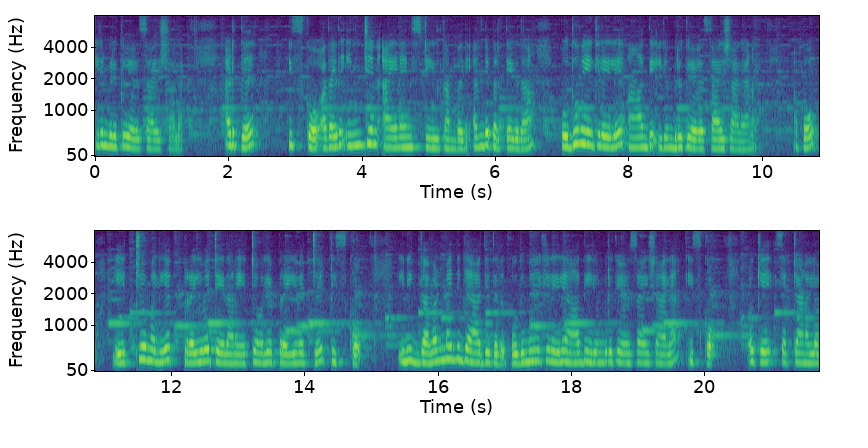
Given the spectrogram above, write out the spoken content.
ഇരുമ്പുരുക്ക് വ്യവസായശാല അടുത്ത് ഇസ്കോ അതായത് ഇന്ത്യൻ അയൺ സ്റ്റീൽ കമ്പനി. അതിന്റെ പ്രത്യേകത പൊതുമേഖലയിലെ ആദ്യ ഇരുമ്പുരുക്ക് വ്യവസായശാലയാണ് അപ്പോൾ ഏറ്റവും വലിയ പ്രൈവറ്റ് ഏതാണ്? ഏറ്റവും വലിയ പ്രൈവറ്റ് ടിസ്കോ ഇനി ഗവൺമെന്റിന്റെ ആദ്യത്തേത് പൊതുമേഖലയിലെ ആദ്യ ഇരുമ്പുരുക്ക് വ്യവസായശാല ഇസ്കോ ഓക്കെ സെറ്റാണല്ലോ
